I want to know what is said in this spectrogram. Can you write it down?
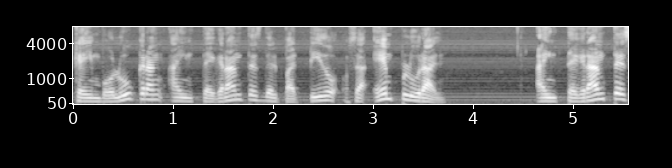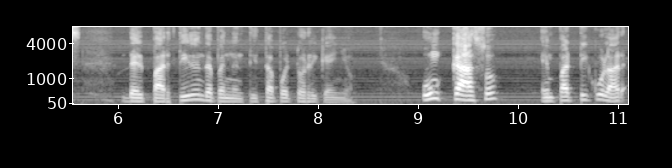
que involucran a integrantes del partido, o sea, en plural, a integrantes del Partido Independentista Puertorriqueño. Un caso en particular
